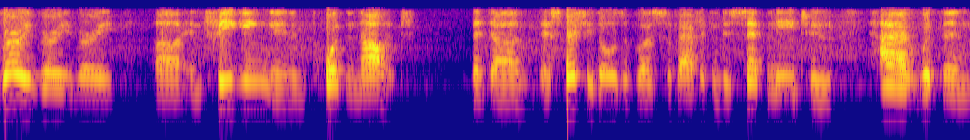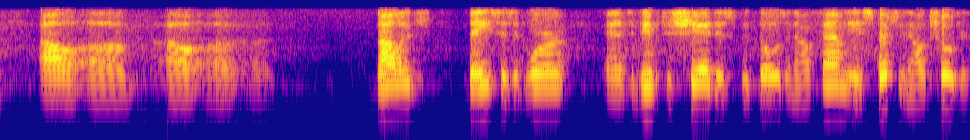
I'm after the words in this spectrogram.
very, very, very uh, intriguing and important knowledge that uh, especially those of us of African descent need to have within our, uh, our knowledge base, as it were, and to be able to share this with those in our family, especially our children,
